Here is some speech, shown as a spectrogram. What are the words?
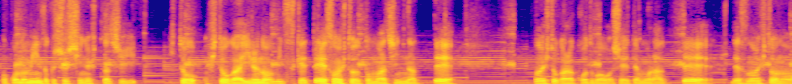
そこの民族出身の人たち、人、人がいるのを見つけて、その人と友達になって、その人から言葉を教えてもらって、で、その人の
